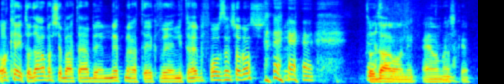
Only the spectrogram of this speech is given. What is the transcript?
אוקיי, תודה רבה שבאת, היה באמת מרתק, ונתראה בפרוזן 3. תודה, רוני, היה ממש כיף.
